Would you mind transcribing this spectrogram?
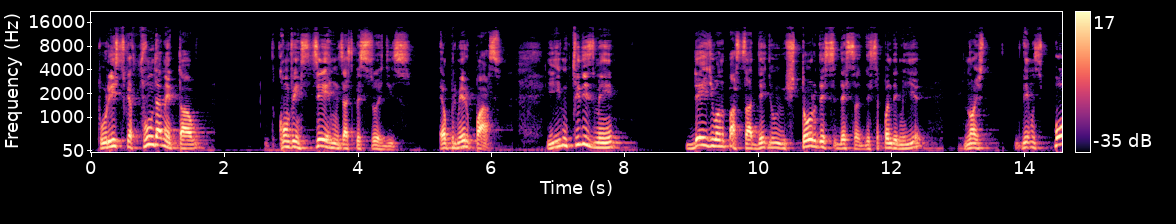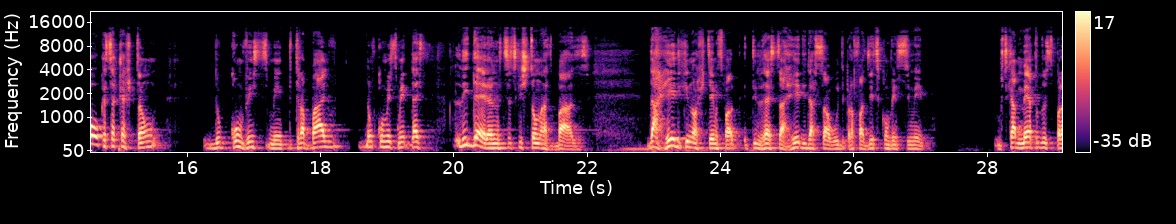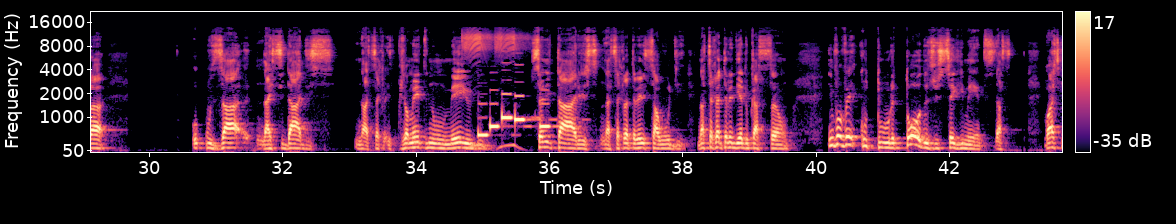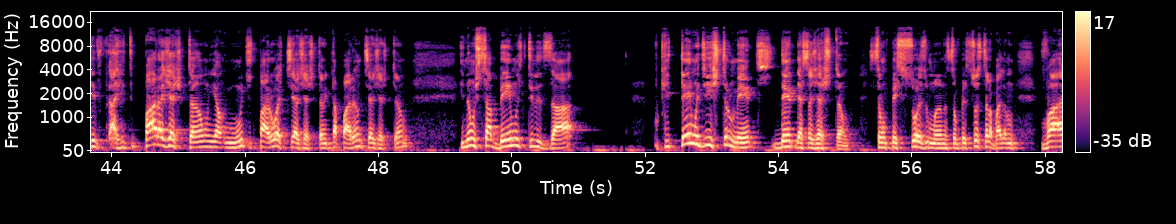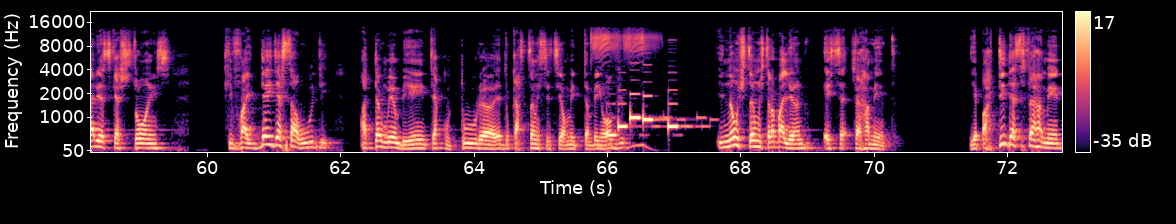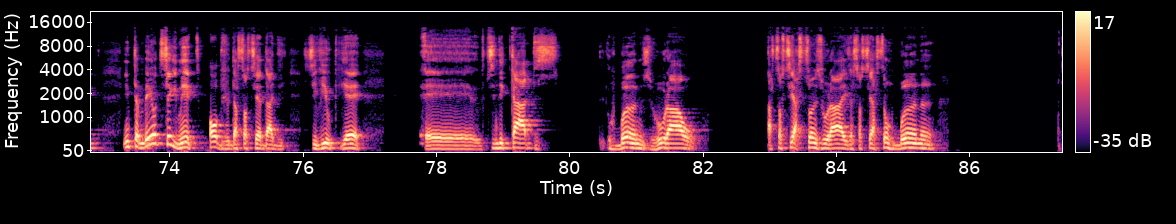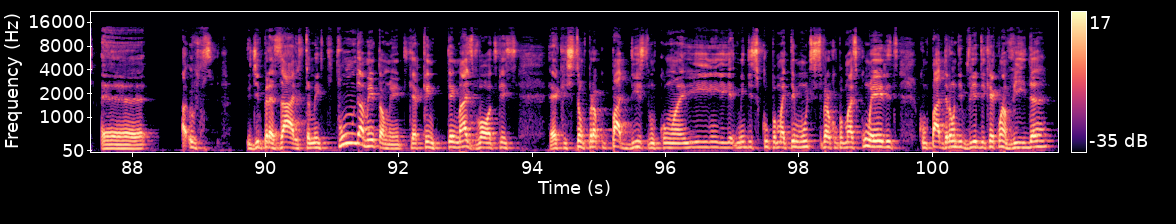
Por isso que é fundamental convencermos as pessoas disso. É o primeiro passo. E infelizmente, desde o ano passado, desde o estouro desse, dessa, dessa pandemia, nós vemos pouco essa questão do convencimento, do trabalho no convencimento das lideranças que estão nas bases da rede que nós temos para utilizar essa rede da saúde para fazer esse convencimento. Buscar métodos para usar nas cidades, nas, principalmente no meio sanitários, na Secretaria de Saúde, na Secretaria de Educação, envolver cultura, todos os segmentos. Das, eu acho que a gente para a gestão, e muitos parou de ser a gestão e está parando de ser a gestão, e não sabemos utilizar o que temos de instrumentos dentro dessa gestão são pessoas humanas, são pessoas que trabalham várias questões que vai desde a saúde até o meio ambiente, a cultura, a educação essencialmente também, óbvio. E não estamos trabalhando essa ferramenta. E a partir dessa ferramenta E também outros segmentos, óbvio, da sociedade civil, que é, é sindicatos urbanos, rural, associações rurais, associação urbana, é, os, os empresários também, fundamentalmente, que é quem tem mais votos, que é, que estão preocupadíssimos com aí, me desculpa, mas tem muitos que se preocupam mais com eles, com o padrão de vida do que com a vida.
